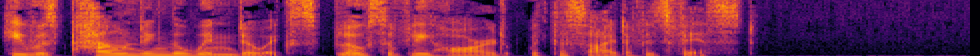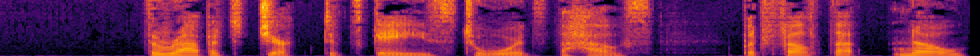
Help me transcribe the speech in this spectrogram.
He was pounding the window explosively hard with the side of his fist. The rabbit jerked its gaze towards the house, but felt that, no,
